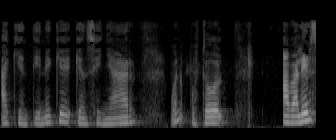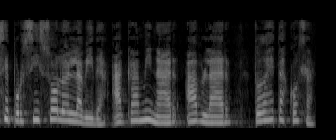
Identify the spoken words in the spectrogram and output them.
a quien tiene que, enseñar, bueno, pues todo, a valerse por sí solo en la vida, a caminar, a hablar, todas estas cosas.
